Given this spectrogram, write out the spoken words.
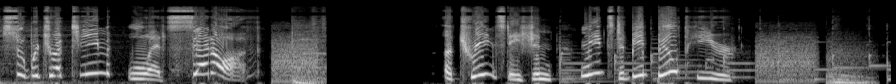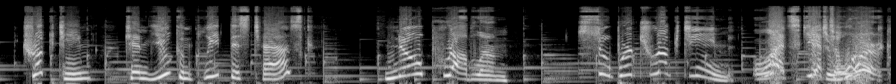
Super Truck Team, let's set off! A train station needs to be built here. Truck Team, can you complete this task? No problem. Super Truck Team, let's get to work!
